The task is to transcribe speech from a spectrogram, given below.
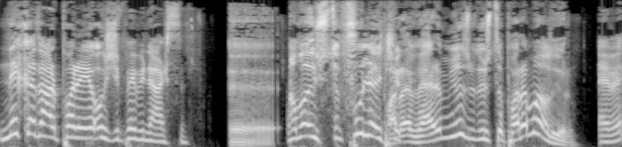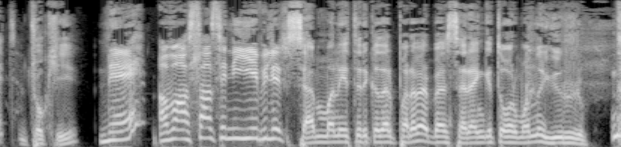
ne kadar paraya o jipe binersin? Ama üstü full açık. Ee, para vermiyoruz bir de üstte para mı alıyorum? Evet. Çok iyi. Ne? Ama aslan seni yiyebilir. Sen bana yeteri kadar para ver ben Serengeti ormanına yürürüm.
